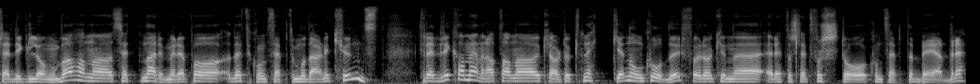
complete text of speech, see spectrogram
Fredrik Longva han har sett nærmere på dette konseptet moderne kunst. Fredrik han mener at han har klart å knekke noen koder for å kunne rett og slett forstå konseptet bedre.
